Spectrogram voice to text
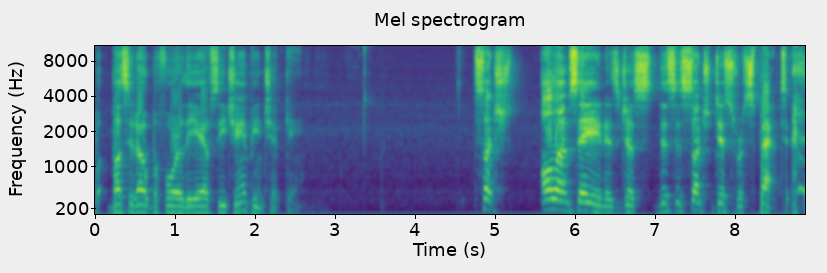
b- busted out before the AFC Championship game. Such all I'm saying is just this is such disrespect.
